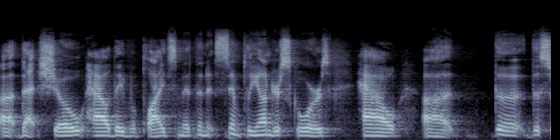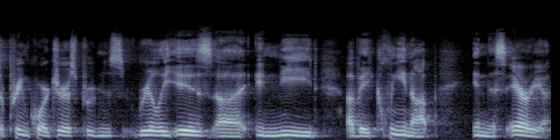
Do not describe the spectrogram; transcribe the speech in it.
uh, that show how they've applied Smith. And it simply underscores how uh, the, the Supreme Court jurisprudence really is uh, in need of a cleanup in this area.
